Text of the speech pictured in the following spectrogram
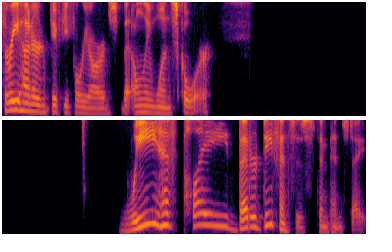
354 yards, but only one score. We have played better defenses than Penn State.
